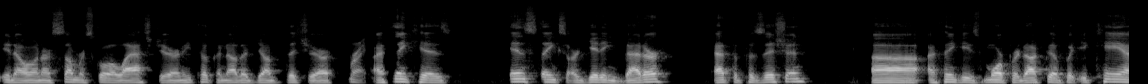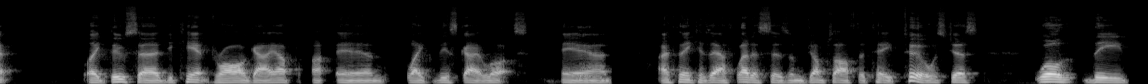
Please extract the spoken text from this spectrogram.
you know in our summer school last year, and he took another jump this year. Right. I think his instincts are getting better at the position. Uh, I think he's more productive, but you can't, like Du said, you can't draw a guy up uh, and like this guy looks. And I think his athleticism jumps off the tape too. It's just, will the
